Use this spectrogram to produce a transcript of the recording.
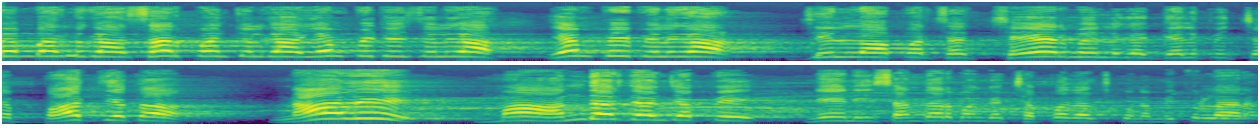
మెంబర్లుగా సర్పంచులుగా ఎంపీటీసీలుగా ఎంపీపీలుగా జిల్లా పరిషత్ చైర్మన్లుగా గెలిపించే బాధ్యత నాది మా అందరిది అని చెప్పి నేను ఈ సందర్భంగా చెప్పదలుచుకున్న మిత్రులారా.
